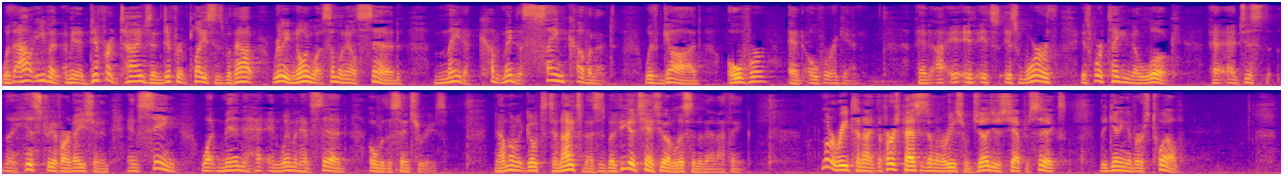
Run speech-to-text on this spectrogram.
without even, I mean, at different times and different places, without really knowing what someone else said, made a covenant, made the same covenant with God over and over again. And I, it, it's it's worth it's worth taking a look at, at just the history of our nation and, and seeing what men ha- and women have said over the centuries. Now I'm going to go to tonight's message, but if you get a chance, you ought to listen to that. I think I'm going to read tonight. The first passage I'm going to read is from Judges chapter six beginning in verse 12.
